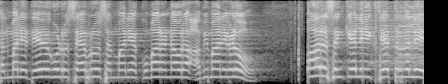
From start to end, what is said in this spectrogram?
ಸನ್ಮಾನ್ಯ ದೇವೇಗೌಡರು ಸಾಹೇಬರು, ಸನ್ಮಾನ್ಯ ಕುಮಾರಣ್ಣ ಅವರ ಅಭಿಮಾನಿಗಳು ಅಪಾರ ಸಂಖ್ಯೆಯಲ್ಲಿ ಈ ಕ್ಷೇತ್ರದಲ್ಲಿ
